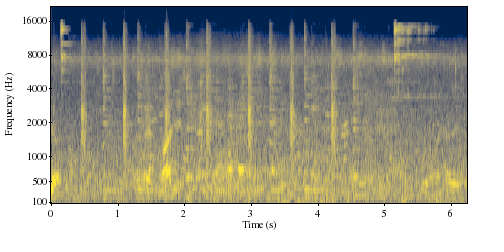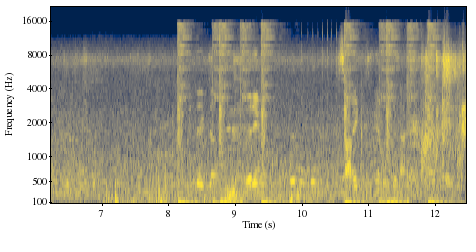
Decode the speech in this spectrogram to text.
Yeah. एकदम वेरी गुड सारे किसने बोलना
